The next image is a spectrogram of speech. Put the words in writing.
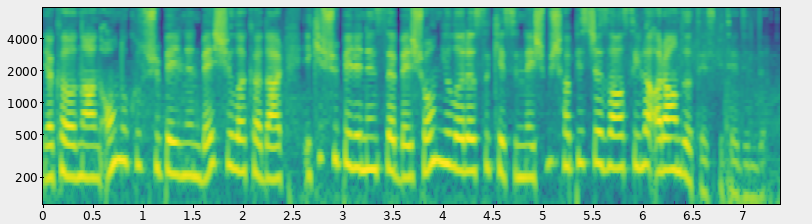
yakalanan 19 şüphelinin 5 yıla kadar, 2 şüphelinin ise 5-10 yıl arası kesinleşmiş hapis cezasıyla arandığı tespit edildi.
